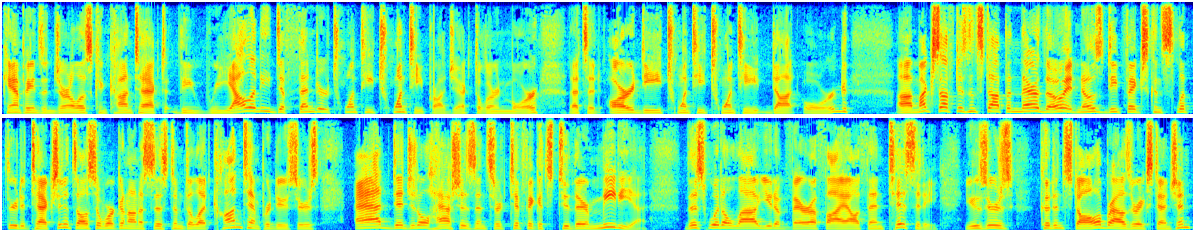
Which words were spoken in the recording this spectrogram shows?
Campaigns and journalists can contact the Reality Defender 2020 project to learn more. That's at rd2020.org. Uh, Microsoft isn't stopping there, though. It knows deepfakes can slip through detection. It's also working on a system to let content producers add digital hashes and certificates to their media. This would allow you to verify authenticity. Users could install a browser extension,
